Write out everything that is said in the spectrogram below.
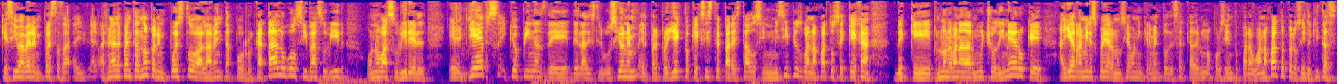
que sí va a haber impuestos, al final de cuentas no, pero impuesto a la venta por catálogo, si va a subir o no va a subir el, el IEPS. ¿Qué opinas de, de la distribución, el proyecto que existe para estados y municipios? Guanajuato se queja de que pues, no le van a dar mucho dinero, que ayer Ramírez Cuellar anunciaba un incremento de cerca del 1% para Guanajuato, pero si le quitas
